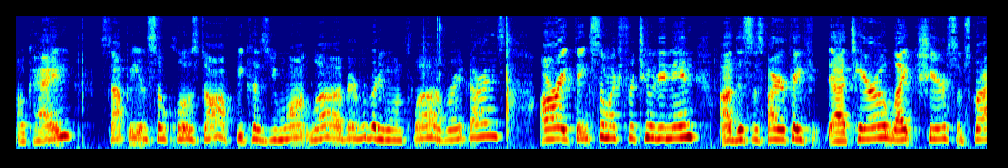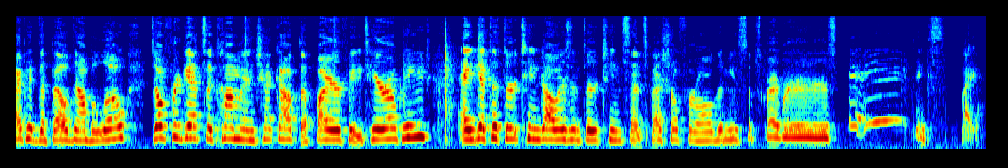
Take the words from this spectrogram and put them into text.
Okay? Stop being so closed off because you want love. Everybody wants love, right, guys? All right, thanks so much for tuning in. Uh, this is Fire Fae uh, Tarot. Like, share, subscribe, hit the bell down below. Don't forget to come and check out the Fire Fae Tarot page and get the $13.13 special for all the new subscribers. Hey, thanks. Bye.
